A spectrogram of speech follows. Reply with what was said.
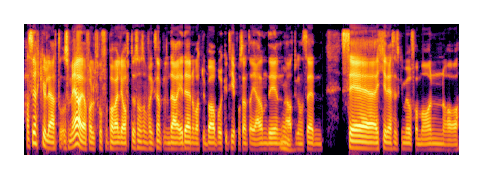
har sirkulert, og som jeg har i hvert fall truffet på veldig ofte, sånn som f.eks. den der ideen om at du bare bruker 10 av hjernen din, Mm. at du kan se, den, se kinesiske mur fra månen, og,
